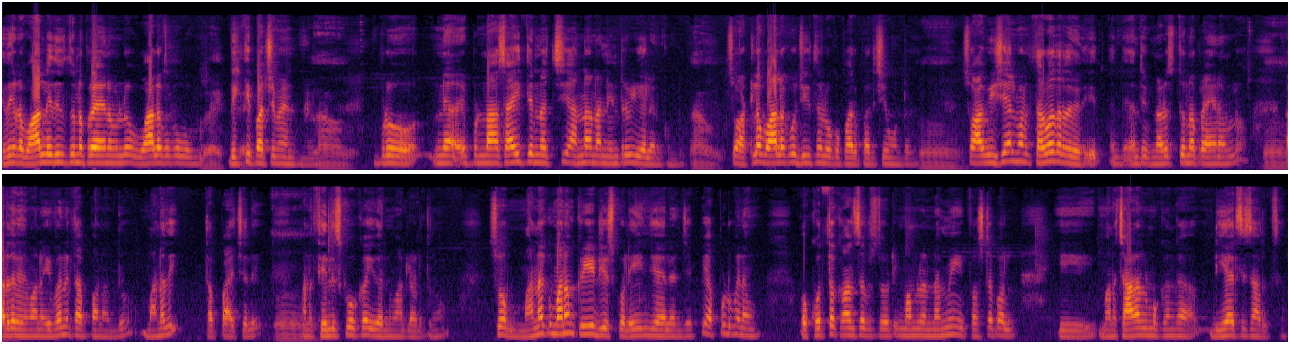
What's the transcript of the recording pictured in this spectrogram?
ఎందుకంటే వాళ్ళు ఎదుగుతున్న ప్రయాణంలో వాళ్ళకు ఒక వ్యక్తి పరిచయం అంటున్నారు ఇప్పుడు ఇప్పుడు నా సాహిత్యం నచ్చి అన్న నన్ను ఇంటర్వ్యూ చేయాలనుకుంటున్నాను సో అట్లా వాళ్ళకు జీవితంలో ఒక పరి- పరిచయం ఉంటుంది. సో ఆ విషయాలు మనకు తర్వాత అర్థమైంది. అంటే నడుస్తున్న ప్రయాణంలో అర్థమైంది. మనం ఎవరిని తప్ప అనొద్దు. మనది తప్ప యాక్చువల్లీ. మనం తెలుసుకోక ఇవన్నీ మాట్లాడుతున్నాం. సో మనకు మనం క్రియేట్ చేసుకోవాలి. ఏం చేయాలని చెప్పి అప్పుడు మనం ఒక కొత్త కాన్సెప్ట్స్ తోటి మమ్మల్ని నమ్మి ఫస్ట్ ఆఫ్ ఆల్ ఈ మన ఛానల్ ముఖంగా DRC sir sir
